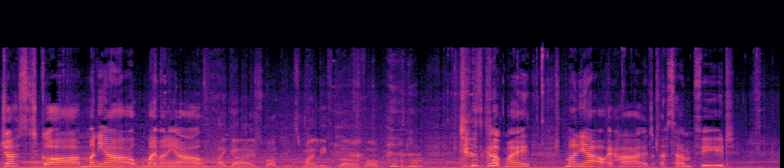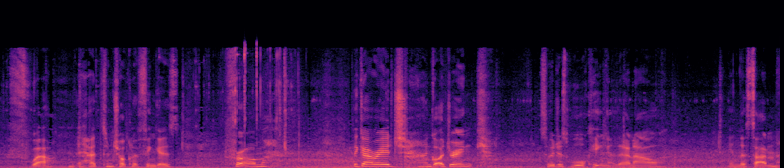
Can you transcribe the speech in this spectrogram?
just got our money out, my money out. Hi guys, welcome to my leaf blower vlog. just got my money out. I had some food. Well, I had some chocolate fingers from the garage and got a drink. So we're just walking there now in the sun.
